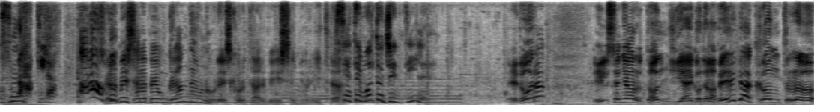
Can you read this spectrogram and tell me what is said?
Smettila. Per me sarebbe un grande onore scortarvi, signorita. Siete molto gentile. Ed ora il signor Don Diego de la Vega contro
